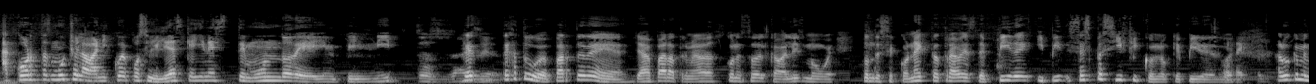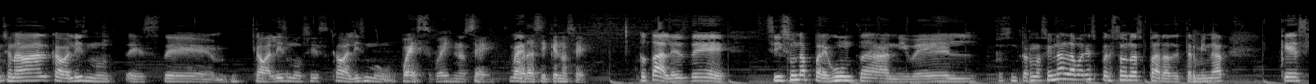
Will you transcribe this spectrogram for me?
acortas mucho el abanico de posibilidades que hay en este mundo de infinitos. De- deja güey, parte de, ya para terminar con esto del cabalismo, güey, donde se conecta otra vez de pide y pide, sé específico en lo que pides, güey. Algo que mencionaba el cabalismo, este, cabalismo, sí es cabalismo. Pues, güey, no sé. Bueno. Ahora sí que no sé. Total, es de. Se hizo una pregunta a nivel pues, internacional a varias personas para determinar qué es.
